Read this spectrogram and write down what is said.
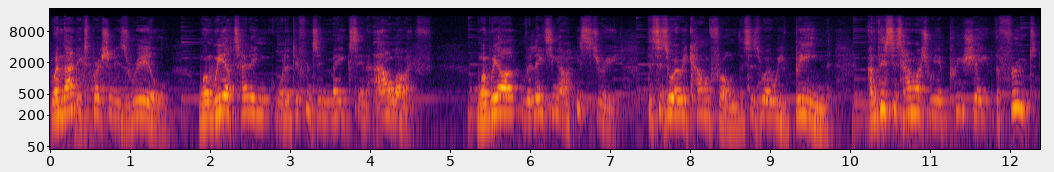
When that expression is real, when we are telling what a difference it makes in our life, when we are relating our history, this is where we come from, this is where we've been, and this is how much we appreciate the fruit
